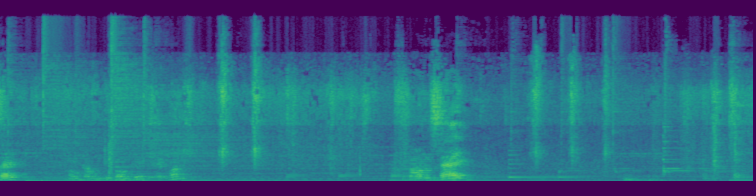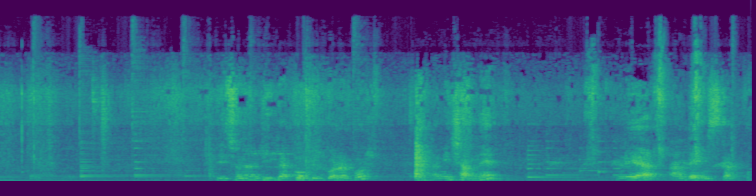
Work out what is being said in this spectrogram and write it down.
সাইড মোটামুটি কমপ্লিট এখন ফ্রন্ট সাইড পিছনের ভিটা কমপ্লিট করার পর আমি সামনে লেয়ার আর ব্যাংস কাটবো।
